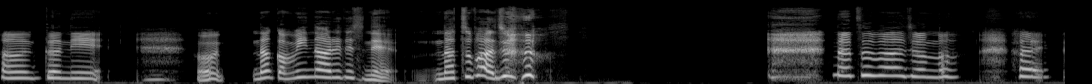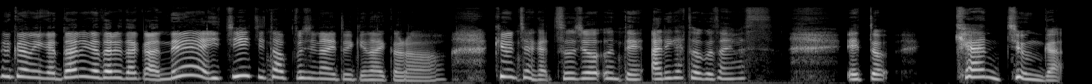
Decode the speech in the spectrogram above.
本当に。なんかみんなあれですね。夏バージョン 夏バージョンの、はい。深みが誰が誰だかねえ、いちいちタップしないといけないから。キュンちゃんが通常運転ありがとうございます。えっと、キャンチュンが、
